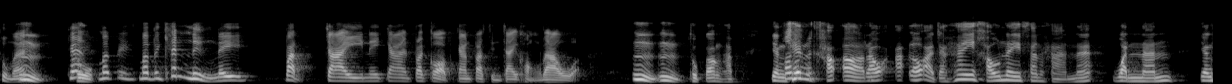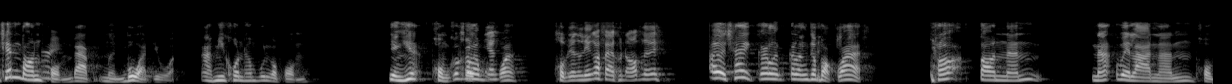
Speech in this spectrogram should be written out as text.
ถูกไหมอืม แค่ถูกมันเป็นมันเป็นแค่หนึ่งในปัจจัยในการประกอบการตัดสินใจของเราอะ อืมอืมถูกต้องครับ อย่างเพราะเช่นฉะนั้นเขาเออเราเราอาจจะให้เขาในสถานะวันนั้น อย่างเช่นตอนใช่ผมแบบเหมือนบวชอยู่อะอะมีคนทำบุญกับผม อย่างเงี้ย ผมก็กำลังผมบยัองกว่า ผมยังเลี้ยงกาแฟคุณออฟเลย เออใช่กำลังกำลังจะบอกว่า เพราะตอนนั้นณเวลานั้นผม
